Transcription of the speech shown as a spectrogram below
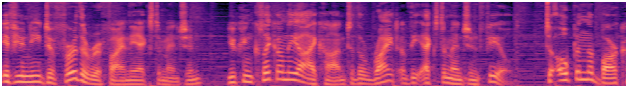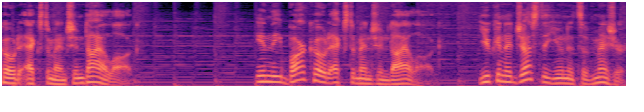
If you need to further refine the X dimension, you can click on the icon to the right of the X dimension field to open the Barcode X dimension dialog. In the Barcode X dimension dialog, you can adjust the units of measure.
